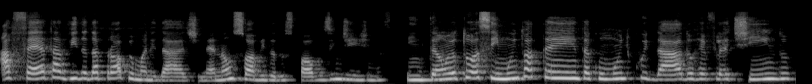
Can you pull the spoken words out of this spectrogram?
afeta a vida da própria humanidade, né? não só a vida dos povos indígenas. Então, eu estou assim muito atenta, com muito cuidado, refletindo,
